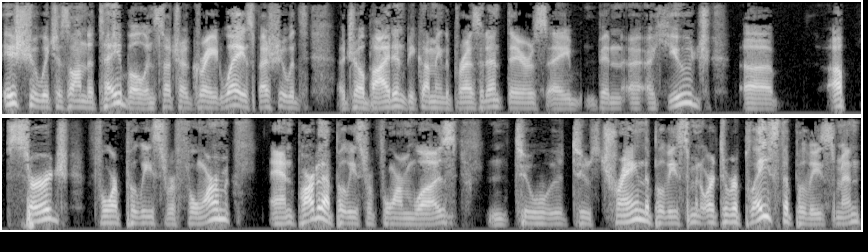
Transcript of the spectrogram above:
issue which is on the table in such a great way, especially with uh, Joe Biden becoming the president. There's a been a, a huge uh, upsurge for police reform. And part of that police reform was to to train the policemen or to replace the policemen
